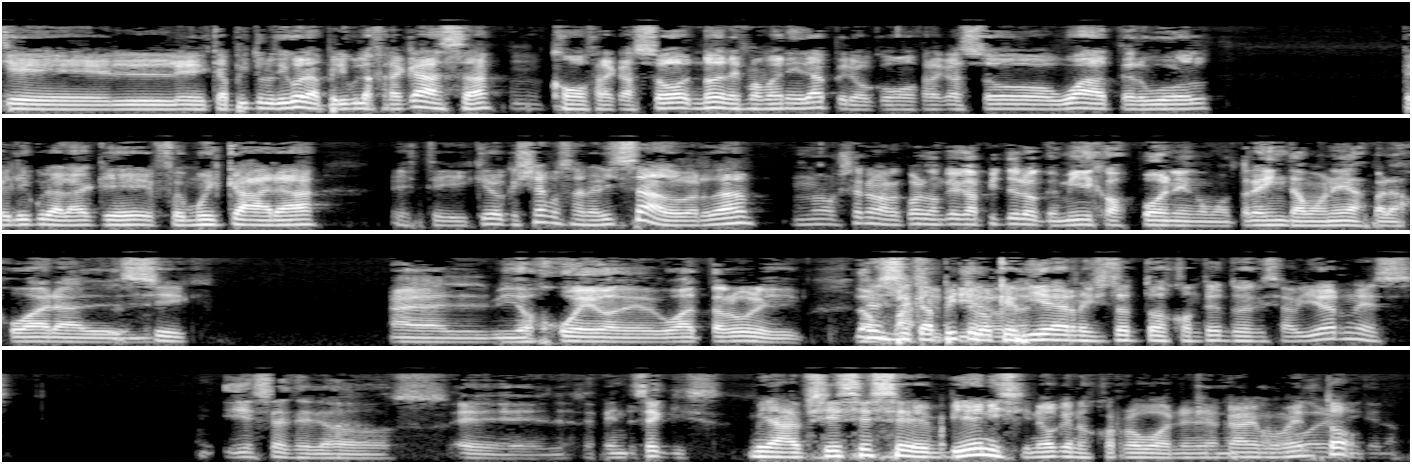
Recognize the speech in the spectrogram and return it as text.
que el, el capítulo, digo, la película fracasa, Mm. como fracasó, no de la misma manera, pero como fracasó Waterworld, película a la que fue muy cara, este, y creo que ya hemos analizado, ¿verdad? No, ya no me recuerdo en qué capítulo que Milhouse pone como 30 monedas para jugar al... Sí. Al videojuego de Waterworld y Don ese capítulo que es viernes y están todos contentos de que sea viernes. Y ese es de los, eh, los Expedientes X. Mira, si es ese, bien, y si no, que nos corroboren Que acá en el momento. que nos.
